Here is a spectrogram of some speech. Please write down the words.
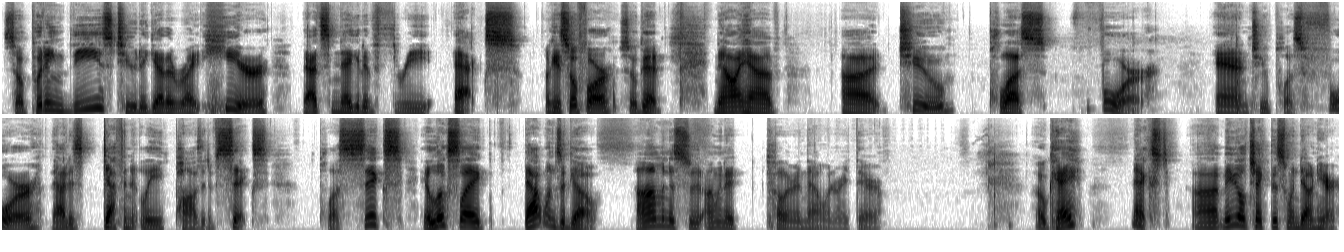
So putting these two together right here, that's negative 3x. Okay, so far, so good. Now I have uh, 2 plus 4 and 2 plus 4, that is definitely positive 6. Plus 6, it looks like that one's a go. I'm going to I'm going to color in that one right there. Okay, next, uh, maybe I'll check this one down here.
